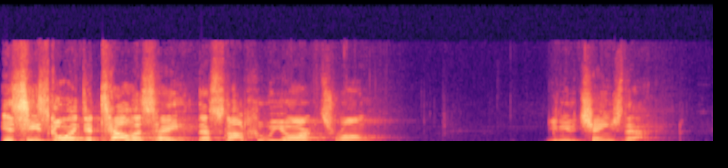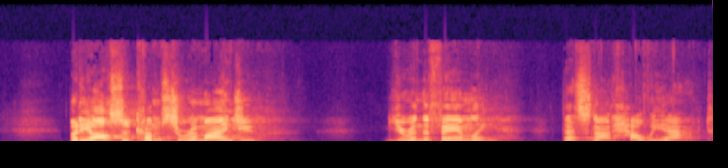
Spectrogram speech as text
is He's going to tell us, hey, that's not who we are, it's wrong. You need to change that. But He also comes to remind you, you're in the family, that's not how we act,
